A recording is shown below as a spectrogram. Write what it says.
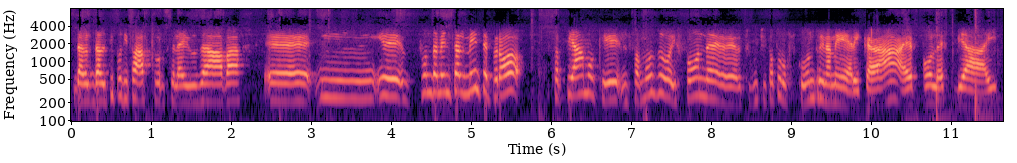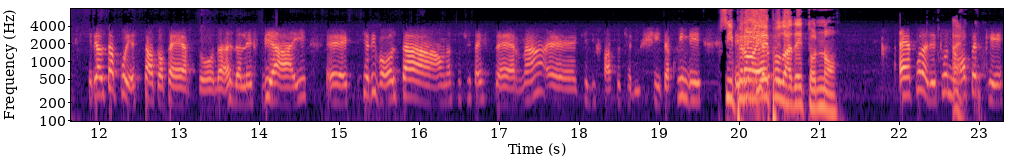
dal, dal tipo di password che lei usava. Eh, mh, mm, eh, fondamentalmente però sappiamo che il famoso iPhone eh, su cui c'è stato lo scontro in America, Apple, FBI, in realtà poi è stato aperto da, dall'FBI eh, che si è rivolta a una società esterna eh, che di fatto ci è riuscita. Quindi, sì, però Apple ha detto no. Apple ha detto no eh. perché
